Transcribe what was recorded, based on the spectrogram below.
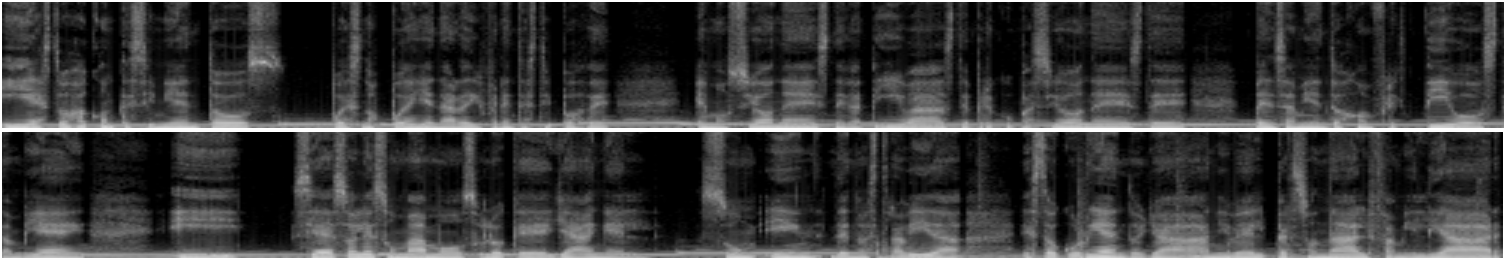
Y estos acontecimientos pues nos pueden llenar de diferentes tipos de emociones negativas, de preocupaciones, de pensamientos conflictivos también. Y si a eso le sumamos lo que ya en el zoom in de nuestra vida está ocurriendo ya a nivel personal, familiar,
